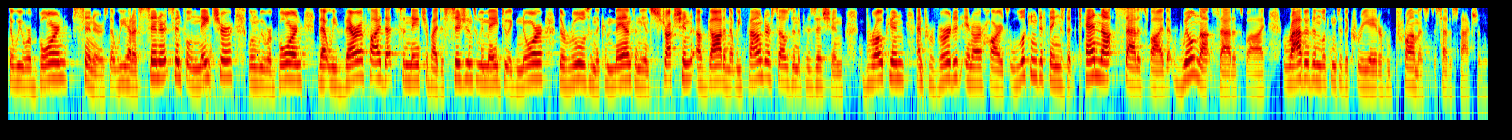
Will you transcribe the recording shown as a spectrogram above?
that we were born sinners, that we had a sinner, sinful nature when we were born, that we verified that sin nature by decisions we made to ignore the rules and the commands and the instruction of God, and that we found ourselves in a position broken and perverted in our hearts, looking to things that cannot satisfy, that will not satisfy, rather than looking to the Creator who promised satisfaction.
